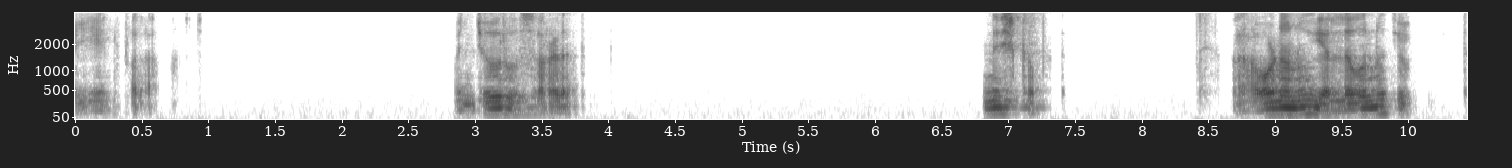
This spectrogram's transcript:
ಏನ್ ಫಲ ಒಂಚೂರು ಸರಳತೆ. ನಿಷ್ಕಪಟ. ರಾವಣನು ಎಲ್ಲವನ್ನೂ ತಿಳ್ಕೊಂಡಿದ್ದ.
